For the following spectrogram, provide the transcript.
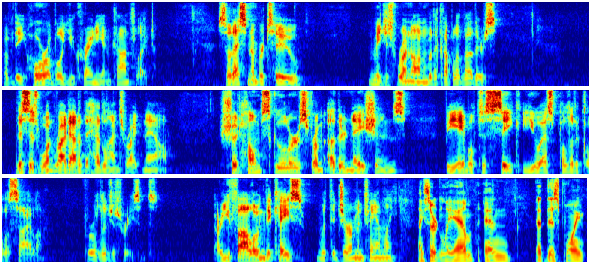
of the horrible Ukrainian conflict? So that's number two. Let me just run on with a couple of others. This is one right out of the headlines right now. Should homeschoolers from other nations be able to seek U.S. political asylum for religious reasons? Are you following the case with the German family? I certainly am. And at this point,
